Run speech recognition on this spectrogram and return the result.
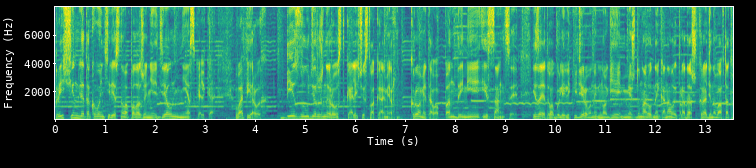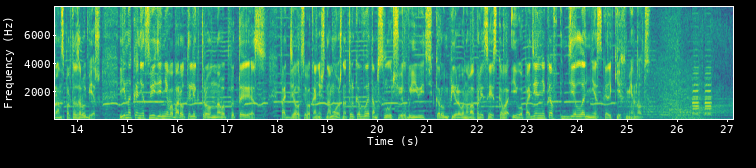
Причин для такого интересного положения дел несколько. Во-первых, безудержный рост количества камер. Кроме того, пандемия и санкции. Из-за этого были ликвидированы многие международные каналы продаж краденого автотранспорта за рубеж. И, наконец, введение в оборот электронного ПТС. Подделать его, конечно, можно, только в этом случае выявить коррумпированного полицейского и его подельников – дело нескольких минут.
